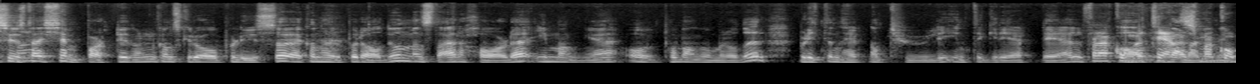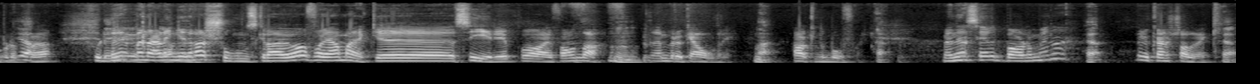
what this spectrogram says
syns det er kjempeartig når den kan skru av på lyset, og jeg kan høre på radioen, mens der har det i mange, på mange områder blitt en helt naturlig integrert del For det er kommet tjenester som er koblet på. Ja, fordi- men, men er det en generasjonsgreie òg? For jeg merker Siri på iPhone. da. Den bruker jeg aldri. Mm. Nei. Jeg har ikke noe behov for. Men jeg ser at barna mine Ja. bruker den stadig vekk. Ja.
